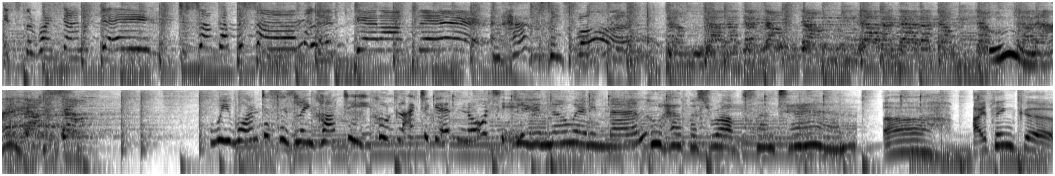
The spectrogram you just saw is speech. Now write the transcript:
It's the right kind of day to soak up the sun. Let's get out there and have some fun. Ooh, nice. We want a sizzling hottie who'd like to get naughty. Do you know any help us rob suntan? Uh, I think uh,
